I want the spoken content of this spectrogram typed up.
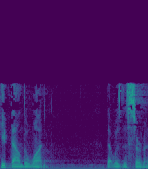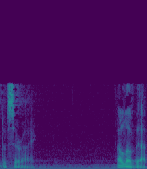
he found the one that was the servant of Sarai. I love that.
